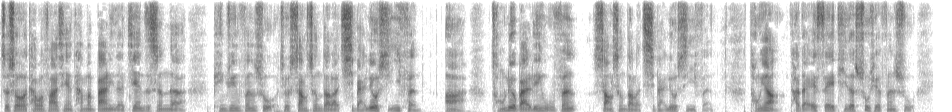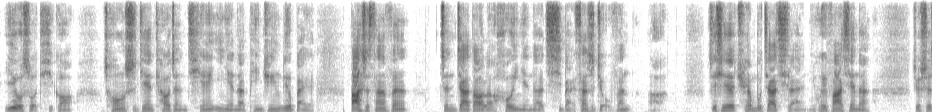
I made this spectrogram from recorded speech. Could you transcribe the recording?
这时候他们发现，他们班里的尖子生的平均分数就上升到了七百六十一分啊，从六百零五分上升到了七百六十一分。同样，他的 SAT 的数学分数也有所提高，从时间调整前一年的平均六百。八十三分增加到了后一年的七百三十九分啊，这些全部加起来，你会发现呢，就是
